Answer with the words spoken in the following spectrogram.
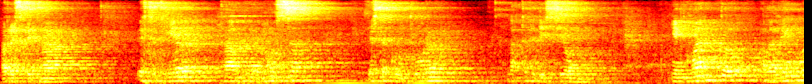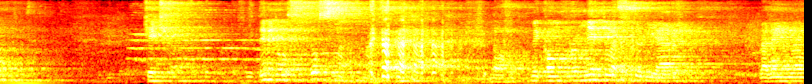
a respetar esta tierra tan hermosa, esta cultura, la tradición. Y en cuanto a la lengua, quechua, deme dos, dos más. no, me comprometo a estudiar la lengua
